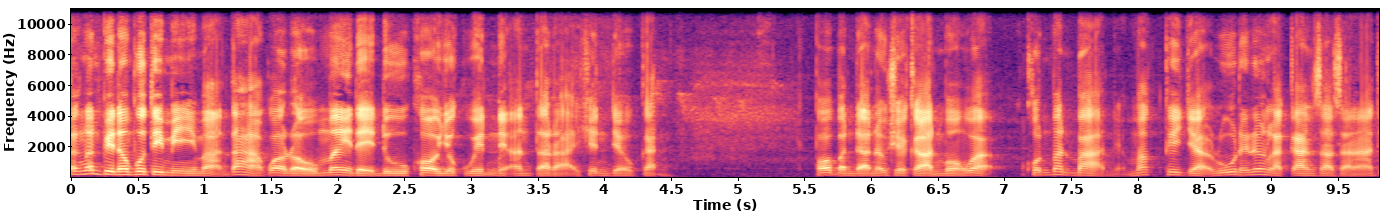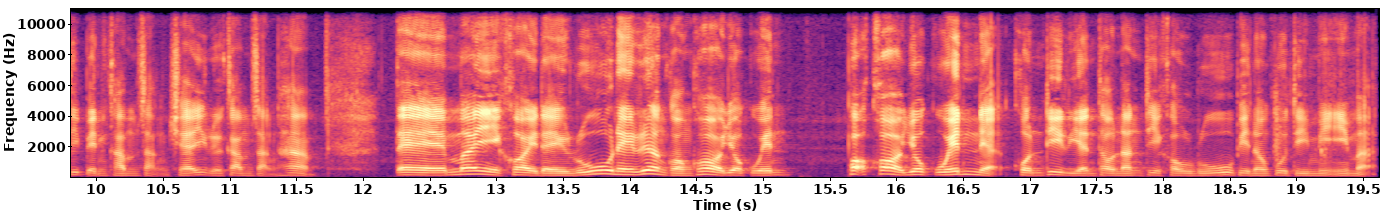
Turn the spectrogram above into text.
ดังนั้นพี่น้องผู้ที่มีอีหมานถ้าหากว่าเราไม่ได้ดูข้อยกเว้นเนี่ยอันตรายเช่นเดียวกัน เพราะบรรดานักวิชาการมองว่าคนบ้านๆเนี่ยมักที่จะรู้ในเรื่องหลักการศาสนาที่เป็นคำสั่งใช้หรือคำสั่งห้าม แต่ไม่ค่อยได้รู้ในเรื่องของข้อยกเว้น เพราะข้อยกเว้นเนี่ยคนที่เรียนเท่านั้นที่เขารู้พี่น้องผู้ที่มีอีหมาน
